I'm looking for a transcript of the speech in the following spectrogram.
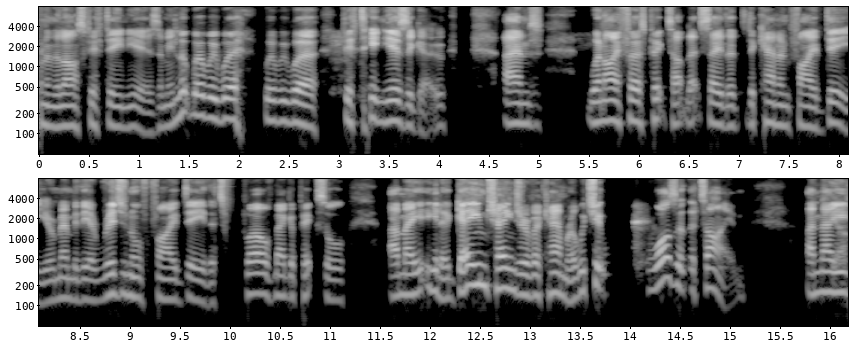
in the last 15 years. I mean, look where we were where we were 15 years ago, and when I first picked up, let's say the, the Canon 5D, you remember the original 5D, the 12 megapixel, I may, you know, game changer of a camera, which it was at the time. And now yeah. you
